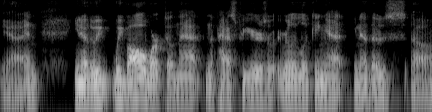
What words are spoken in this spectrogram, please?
Yeah. And, you know, we, we've all worked on that in the past few years, really looking at, you know, those uh,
